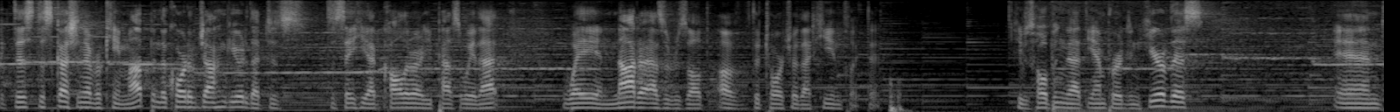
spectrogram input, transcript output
if this discussion ever came up in the court of Jahangir, that just to say he had cholera, he passed away that way and not as a result of the torture that he inflicted. He was hoping that the emperor didn't hear of this and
